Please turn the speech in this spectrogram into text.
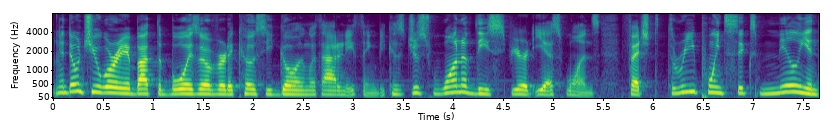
And don't you worry about the boys over at Ecosse going without anything, because just one of these Spirit ES1s fetched $3.6 million.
